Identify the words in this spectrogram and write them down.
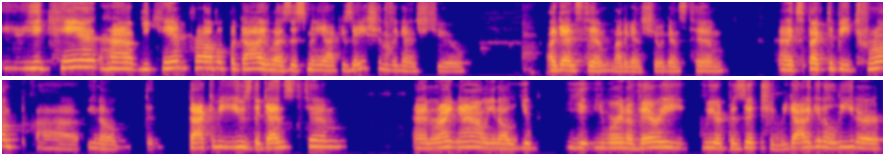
You can't have you can't prop up a guy who has this many accusations against you, against him, not against you, against him, and expect to beat Trump. Uh, you know th- that could be used against him. And right now, you know, you you, you were in a very weird position. We got to get a leader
